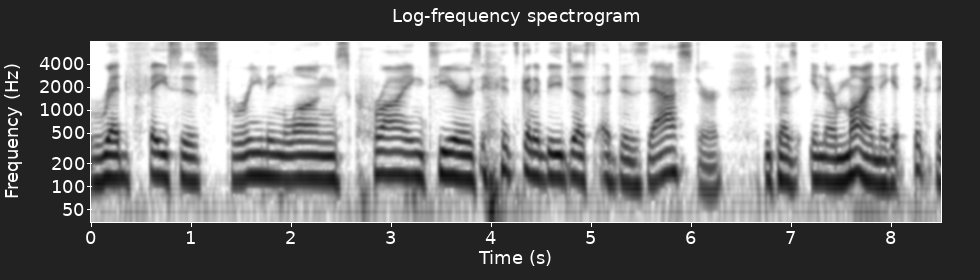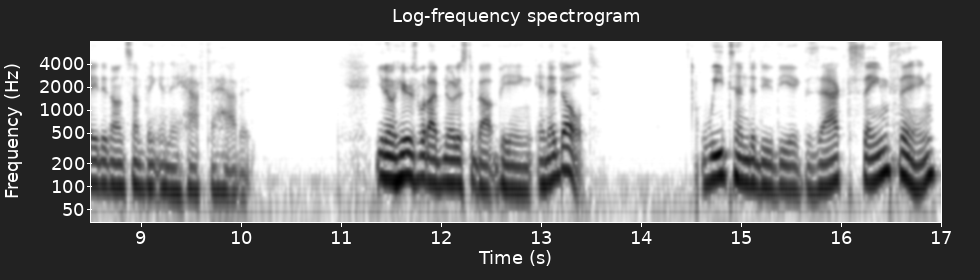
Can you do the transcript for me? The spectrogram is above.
red faces, screaming lungs, crying tears. It's going to be just a disaster because in their mind, they get fixated on something and they have to have it. You know, here's what I've noticed about being an adult we tend to do the exact same thing,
